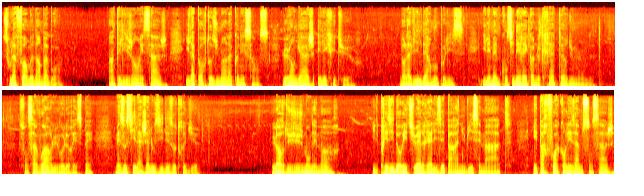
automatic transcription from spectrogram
sous la forme d'un babouin. Intelligent et sage, il apporte aux humains la connaissance, le langage et l'écriture. Dans la ville d'Hermopolis, il est même considéré comme le créateur du monde. Son savoir lui vaut le respect, mais aussi la jalousie des autres dieux. Lors du jugement des morts, il préside aux rituels réalisés par Anubis et Mahat, et parfois quand les âmes sont sages,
